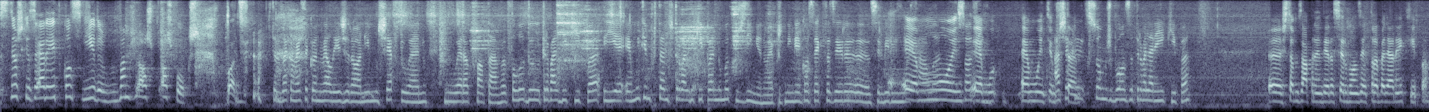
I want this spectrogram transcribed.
Se Deus quiser, é de conseguir. Vamos aos, aos poucos. Podes. Estamos à conversa com a Noélia Jerónimo, chefe do ano, no Era o que Faltava. Falou do trabalho de equipa e é, é, muito importante o trabalho de equipa numa cozinha, não é? Porque ninguém consegue fazer, uh, servir uma é sala muito, é, é muito importante. Acha que, que somos bons a trabalhar em equipa? Uh, estamos a aprender a ser bons a trabalhar em equipa.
